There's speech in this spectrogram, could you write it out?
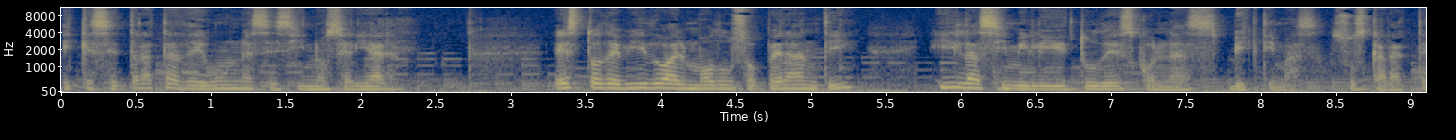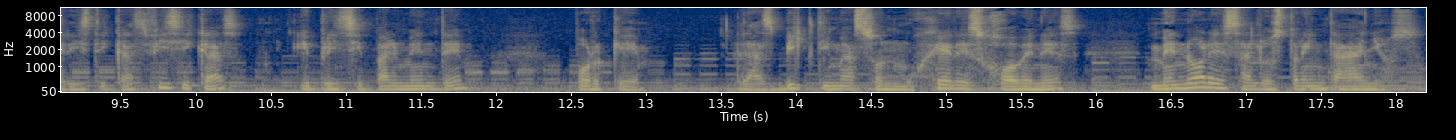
y que se trata de un asesino serial. Esto debido al modus operandi y las similitudes con las víctimas, sus características físicas y principalmente porque las víctimas son mujeres jóvenes menores a los 30 años,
